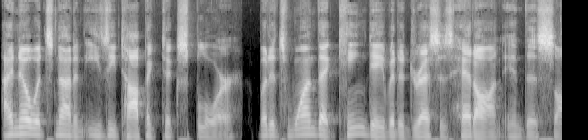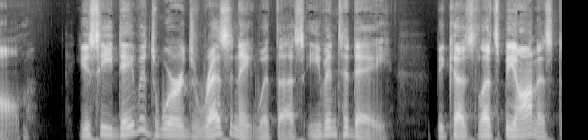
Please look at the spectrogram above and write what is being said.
I know it's not an easy topic to explore, but it's one that King David addresses head on in this psalm. You see, David's words resonate with us even today because, let's be honest,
